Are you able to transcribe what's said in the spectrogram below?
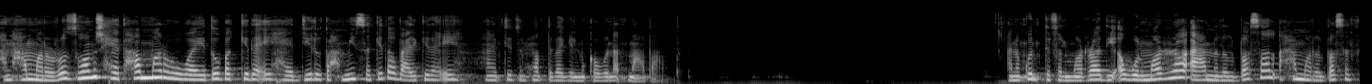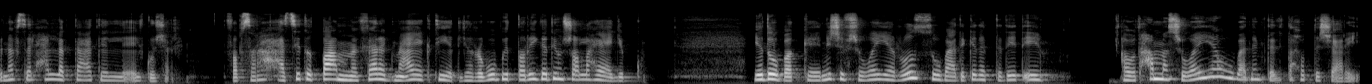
هنحمر الرز. هو مش هيتحمر هو يدوبك كده إيه هيديله تحميصة كده وبعد كده إيه هنبتدي نحط باقي المكونات مع بعض. أنا كنت في المرة دي أول مرة أعمل البصل أحمر البصل في نفس الحلة بتاعة الكشري. فبصراحة حسيت الطعم فارق معايا كتير. جربوه بالطريقة دي وإن شاء الله هيعجبكم. يا دوبك نشف شوية الرز وبعد كده ابتديت إيه أو اتحمص شوية وبعدين ابتديت أحط الشعرية.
